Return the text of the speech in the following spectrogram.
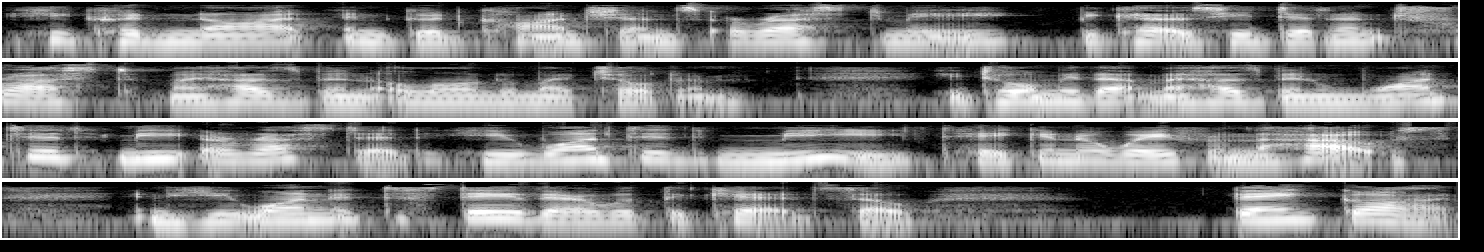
he could not, in good conscience, arrest me because he didn't trust my husband alone with my children. He told me that my husband wanted me arrested. He wanted me taken away from the house, and he wanted to stay there with the kids. So, thank God.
